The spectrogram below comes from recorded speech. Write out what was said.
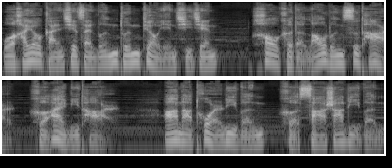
我还要感谢在伦敦调研期间好客的劳伦斯·塔尔和艾米塔尔、阿纳托尔·利文和萨沙·利文、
